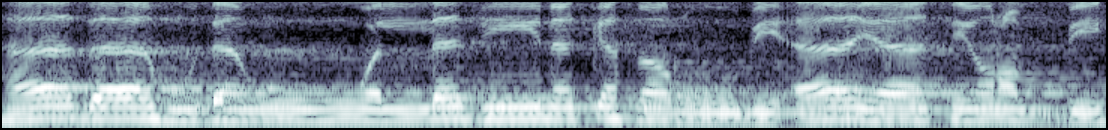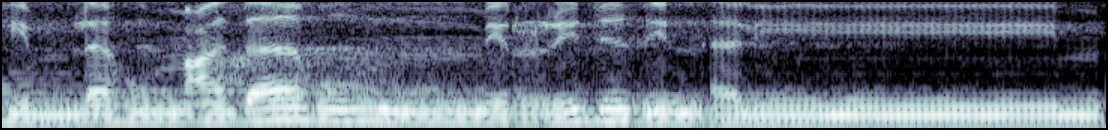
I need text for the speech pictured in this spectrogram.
هذا هدى والذين كفروا بآيات ربهم لهم عذاب من رجز أليم.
